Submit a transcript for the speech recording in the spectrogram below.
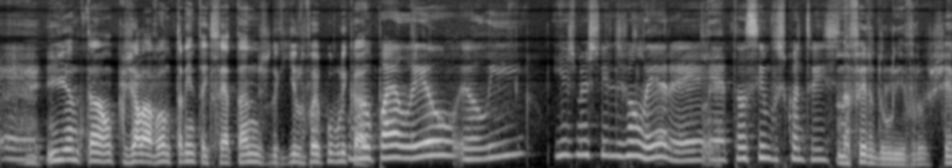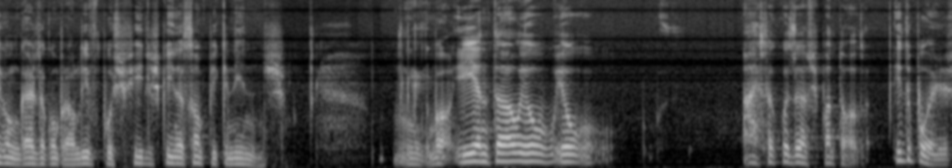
é- E então, que já lá vão 37 anos de que aquilo foi O publicado. meu pai leu, eu li e os meus filhos vão ler. É, é tão simples quanto isso. Na feira do livro, chega um gajo a comprar o livro para os filhos que ainda são pequeninos. Bom, e então eu, eu. Ah, essa coisa espantosa. E depois,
